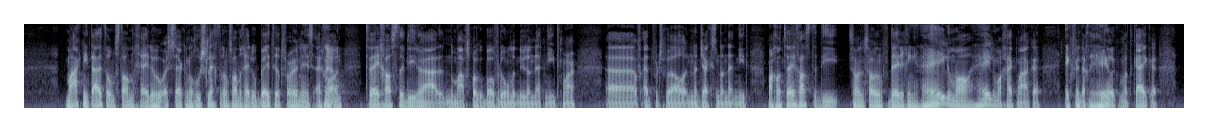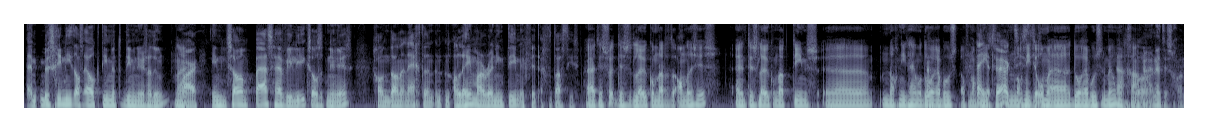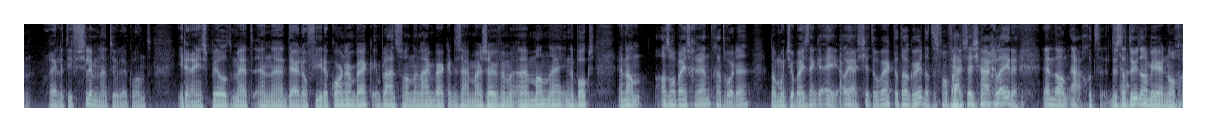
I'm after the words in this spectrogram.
maakt niet uit de omstandigheden. Hoe, sterker nog, hoe slechter de omstandigheden, hoe beter het voor hun is. En Ja. gewoon twee gasten die, nou ja, normaal gesproken boven de 100 nu dan net niet, maar eh, of Edwards wel en Jackson dan net niet. Maar gewoon twee gasten die zo'n zo'n verdediging helemaal, helemaal gek maken. Ik vind het echt heerlijk om naar te kijken. En misschien niet als elk team het op die manier zou doen. Nee. Maar in zo'n pass-heavy league zoals het nu is... gewoon dan een echt een, een alleen maar running team. Ik vind het echt fantastisch. Ja, het, is, het is leuk omdat het anders is. En het is leuk omdat teams eh, nog niet helemaal door Ja. hebben hoe ze, of nog Nee, niet, het werkt. nog niet om, eh, door hebben hoe ze ermee om Ja, moeten gaan. Ja, en het is gewoon relatief slim natuurlijk. Want iedereen speelt met een eh, derde of vierde cornerback in plaats van een linebacker. Er zijn maar zeven eh, man hè, in de box. En dan als er opeens gerend gaat worden, dan moet je opeens denken... Hey, oh ja, shit, hoe werkt dat ook weer? Dat is van vijf, Ja. zes jaar geleden. En dan, ja goed. Dus Ja. dat duurt dan weer nog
